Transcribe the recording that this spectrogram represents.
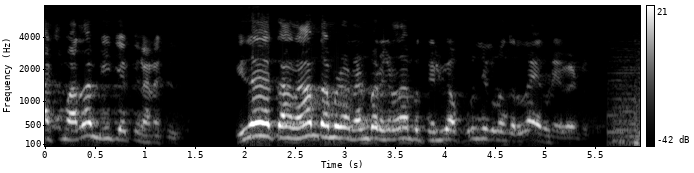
ஆட்சி மாதிரி தான் பிஜேபி நடக்குது. இதை தான் நாம் தமிழர் நண்பர்கள்லாம் இப்போ தெளிவாக புரிஞ்சுக்கணுங்கிறது தான் என்னுடைய வேண்டும்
